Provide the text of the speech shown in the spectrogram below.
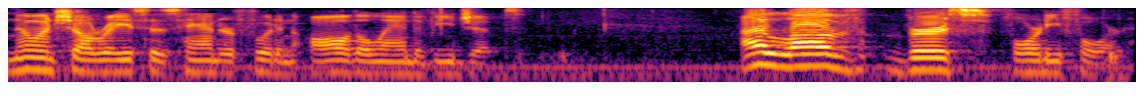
no one shall raise his hand or foot in all the land of Egypt. I love verse 44.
